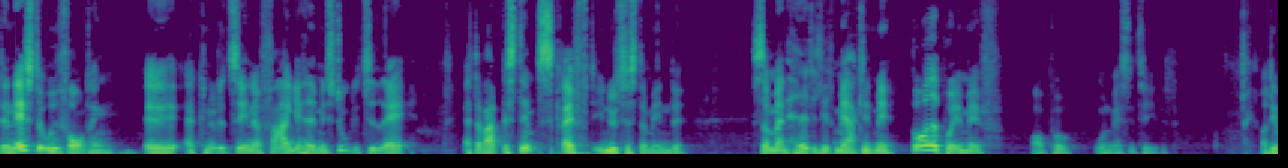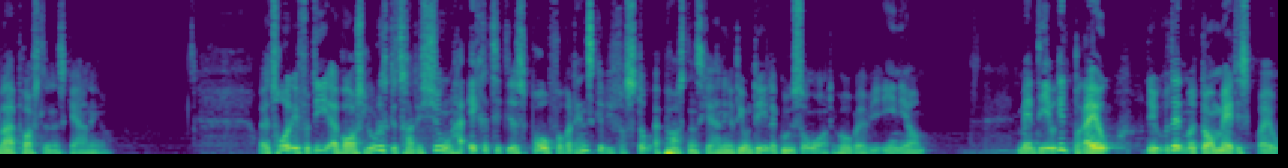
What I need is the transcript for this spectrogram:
Den næste udfordring øh, er knyttet til en erfaring, jeg havde i min studietid af, at der var et bestemt skrift i Nytestamente, som man havde det lidt mærkeligt med, både på MF og på universitetet. Og det var apostlenes gerninger. Og jeg tror, det er fordi, at vores lutherske tradition har ikke rigtig givet sprog for, hvordan skal vi forstå apostlenes gerninger. Det er jo en del af Guds ord, det håber jeg, vi er enige om. Men det er jo ikke et brev. Det er jo ikke på den måde dogmatisk brev.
